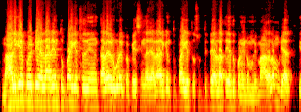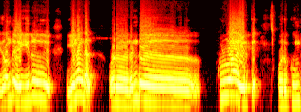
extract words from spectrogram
நாளைக்கே போயிட்டு எல்லாரையும் துப்பாக்கி எடுத்து தலைவர் கூட இப்ப பேசியிருந்தார். எல்லாருக்கும் துப்பாக்கி எடுத்து சுத்திட்டு எல்லாத்தையும் எது பண்ணிட முடியுமா? அதெல்லாம் முடியாது. இது வந்து இரு இனங்கள். ஒரு ரெண்டு குழுவா இருக்கு. ஒரு குங்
